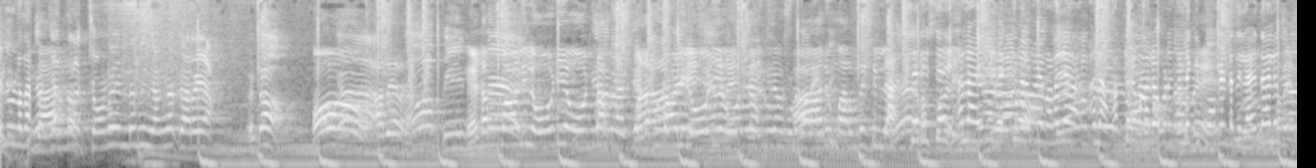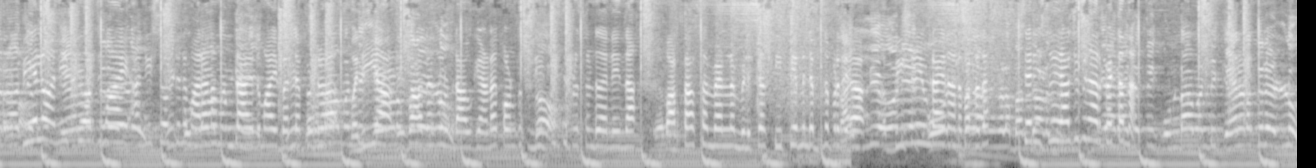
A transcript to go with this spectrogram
എന്നുള്ളതാണ്. ഞങ്ങൾക്കറിയാം. കേട്ടോ? ഓ അതെ എടപ്പാളിൽ ഓടിയ ഓട്ടം. എടപ്പാളിൽ ഓടിയ ഓട്ടം ആരും മറന്നിട്ടില്ല. ശരി ശരി. അല്ല വ്യക്തിപരമായി വളരെ അല്ല അത്തരം ആരോപണങ്ങളിലേക്ക് പോകേണ്ടതില്ല. എന്തായാലും ബി എൽ ഒ അനീഷ് ജോർജുമായി അനീഷ് ജോർജിന്റെ മരണം ഉണ്ടായതുമായി ബന്ധപ്പെട്ട് വലിയ വിവാദങ്ങൾ ഉണ്ടാവുകയാണ്. Congress D C C president തന്നെ ഇന്ന് വാർത്താ സമ്മേളനം വിളിച്ച സി പി എമ്മിന്റെ ഭീഷണി ഉണ്ടായെന്നാണ് പറഞ്ഞത്. ശരി ശ്രീ രാജു പിന്നാർ പെട്ടെന്ന്. കുണ്ടാവണ്ടി കേരളത്തിലേ ഉള്ളൂ.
